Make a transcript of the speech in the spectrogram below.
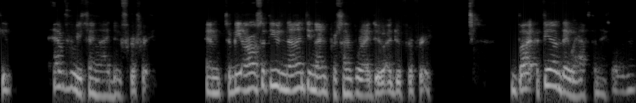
give everything I do for free. And to be honest with you, 99% of what I do, I do for free. But at the end of the day, we have to make a living.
